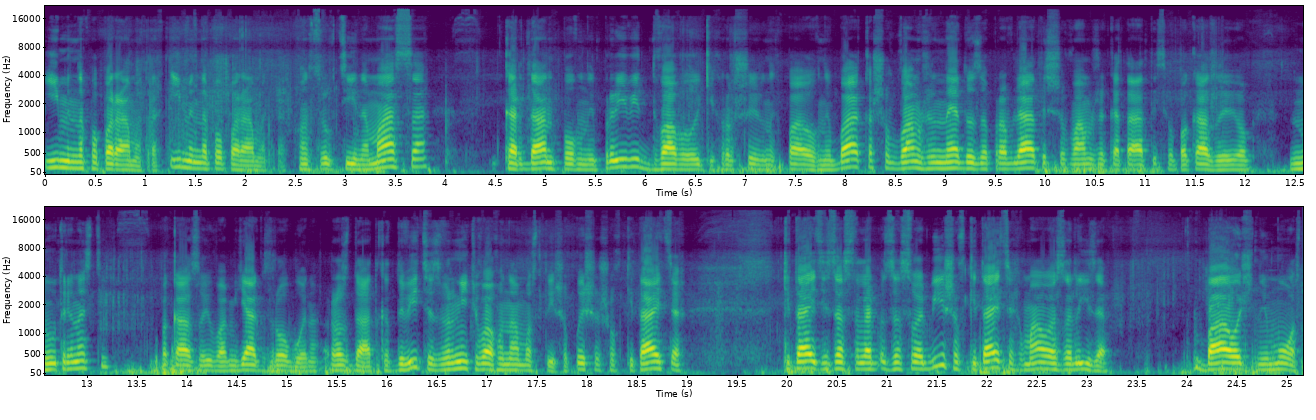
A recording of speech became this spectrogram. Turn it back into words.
іменно по параметрах. Іменно по параметрах. Конструкційна маса, кардан, повний привід, два великих розширених паливних бака, щоб вам вже не дозаправляти, щоб вам вже кататись. Показую вам внутрішності. Показую вам, як зроблена роздатка. Дивіться, зверніть увагу на мости, що пише, що в китайцях Китайці заслаб- заслабі, що в китайцях мало заліза. Балочний мост.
